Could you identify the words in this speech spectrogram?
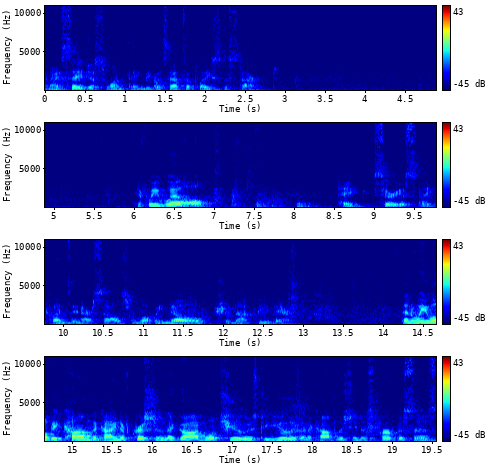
And I say just one thing because that's a place to start. If we will take seriously cleansing ourselves from what we know should not be there, then we will become the kind of Christian that God will choose to use in accomplishing his purposes,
